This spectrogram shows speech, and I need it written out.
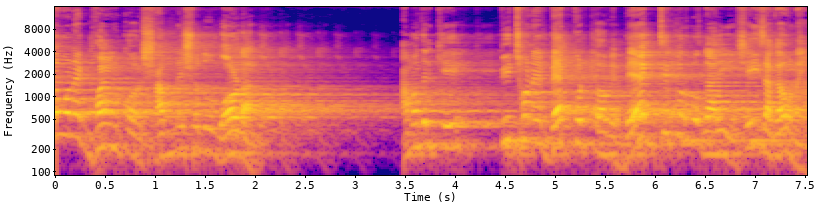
এমন এক ভয়ঙ্কর, সামনে শুধু বর্ডার আমাদেরকে পিছনে ব্যাক করতে হবে। ব্যাক যে করব গাড়ি, সেই জায়গাও নাই।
